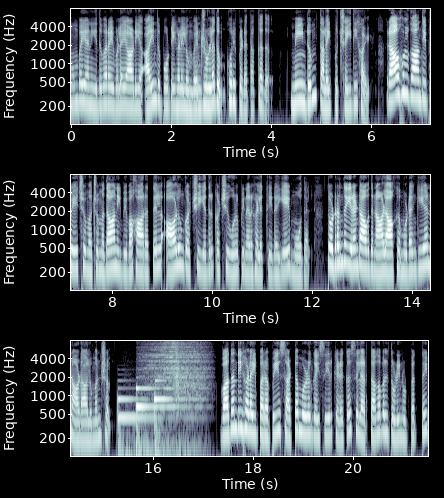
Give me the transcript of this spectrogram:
மும்பை அணி இதுவரை விளையாடிய ஐந்து போட்டிகளிலும் வென்றுள்ளதும் குறிப்பிடத்தக்கது. மீண்டும் தலைப்புச் செய்திகள். ராகுல் காந்தி பேச்சு மற்றும் அதானி விவகாரத்தில் ஆளுங்கட்சி எதிர்க்கட்சி உறுப்பினர்களுக்கு இடையே மோதல். தொடர்ந்து இரண்டாவது நாளாக முடங்கிய நாடாளுமன்றம். வதந்திகளை பரப்பி சட்டம் ஒழுங்கை சீர்கெடுக்க சிலர் தகவல் தொழில்நுட்பத்தை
